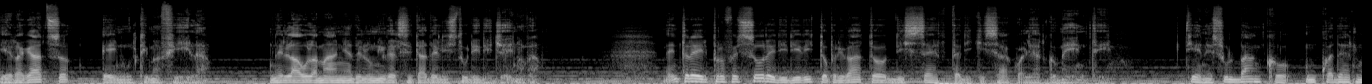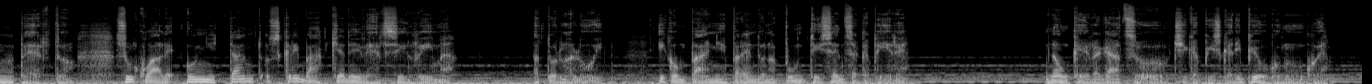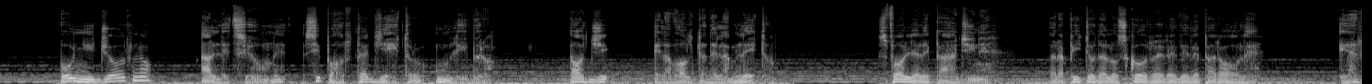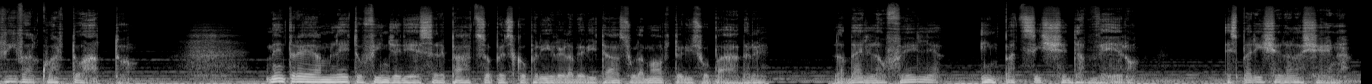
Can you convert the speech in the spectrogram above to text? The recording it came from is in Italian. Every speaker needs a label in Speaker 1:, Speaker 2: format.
Speaker 1: Il ragazzo è in ultima fila, nell'aula magna dell'Università degli Studi di Genova. Mentre il professore di diritto privato disserta di chissà quali argomenti, tiene sul banco un quaderno aperto, sul quale ogni tanto scribacchia dei versi in rima. Attorno a lui i compagni prendono appunti senza capire. Non che il ragazzo ci capisca di più comunque. Ogni giorno a lezione si porta dietro un libro. Oggi è la volta dell'Amleto. Sfoglia le pagine, rapito dallo scorrere delle parole, e arriva al quarto atto. Mentre Amleto finge di essere pazzo per scoprire la verità sulla morte di suo padre, la bella Ofelia impazzisce davvero e sparisce dalla scena.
